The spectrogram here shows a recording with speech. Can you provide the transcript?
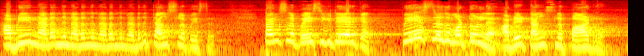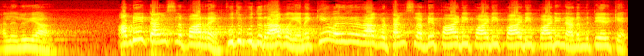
அப்படியே நடந்து நடந்து நடந்து நடந்து டங்ஸில் பேசுகிறேன் டங்ஸில் பேசிக்கிட்டே இருக்கேன். பேசுறது மட்டும் இல்லை அப்படியே டங்ஸில் பாடுறேன். அல்லேலூயா அப்படியே டங்ஸில் பாடுறேன். புது புது ராகம். எனக்கே வருகிற ராகம். டங்ஸில் அப்படியே பாடி பாடி பாடி பாடி நடந்துகிட்டே இருக்கேன்.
